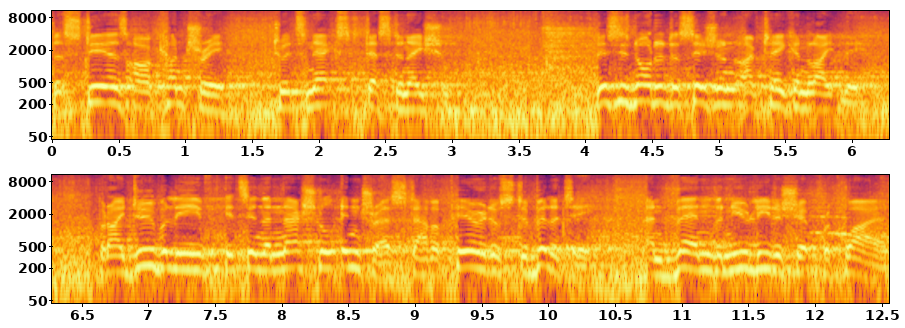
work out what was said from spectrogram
that steers our country to its next destination. This is not a decision I've taken lightly. But I do believe it's in the national interest to have a period of stability and then the new leadership required.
